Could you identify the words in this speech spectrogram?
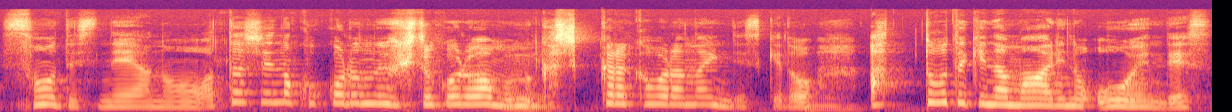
そうですね。あの私の心の拠り所はもう昔から変わらないんですけど、うん。圧倒的な周りの応援です。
